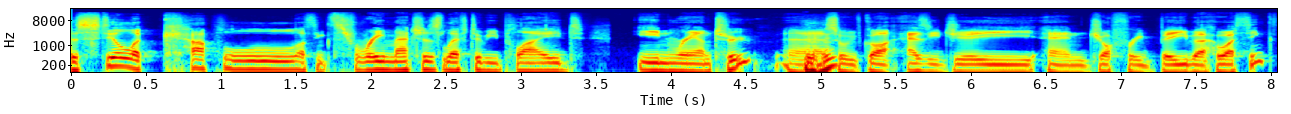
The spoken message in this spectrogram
There's still a couple, I think, three matches left to be played in round two. Uh, Mhm. So we've got Azzy G and Joffrey Bieber, who I think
